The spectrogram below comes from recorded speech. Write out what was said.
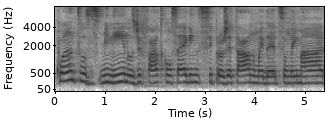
quantos meninos de fato conseguem se projetar numa ideia de ser um Neymar,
